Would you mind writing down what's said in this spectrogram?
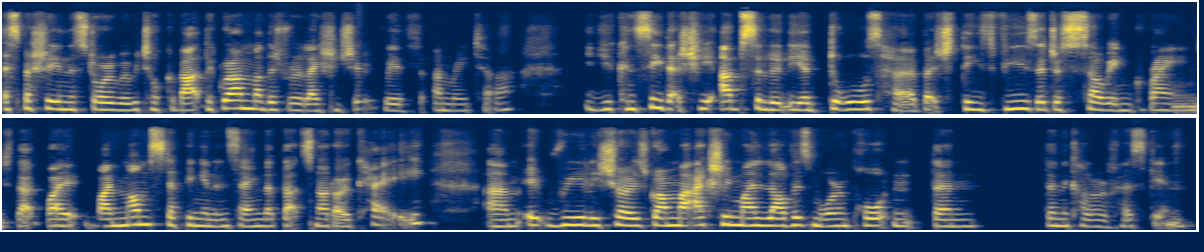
especially in the story where we talk about the grandmother's relationship with amrita you can see that she absolutely adores her but these views are just so ingrained that by by mum stepping in and saying that that's not okay um, it really shows grandma actually my love is more important than than the color of her skin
